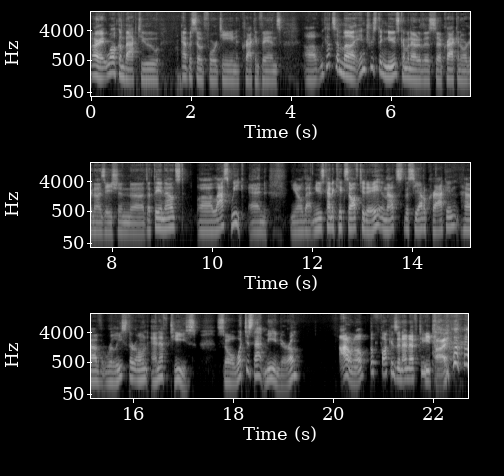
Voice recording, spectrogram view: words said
All right, welcome back to episode 14, Kraken fans. Uh, we got some uh, interesting news coming out of this uh, Kraken organization uh, that they announced uh, last week. And, you know, that news kind of kicks off today, and that's the Seattle Kraken have released their own NFTs. So, what does that mean, Durham? I don't know. The fuck is an NFT, Ty?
